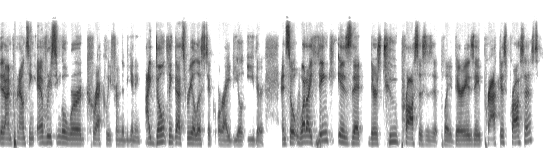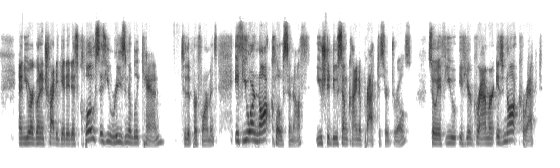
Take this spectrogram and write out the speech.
that i'm pronouncing every single word correctly from the beginning. I don't think that's realistic or ideal either. And so what i think is that there's two processes at play. There is a practice process and you are going to try to get it as close as you reasonably can to the performance. If you are not close enough you should do some kind of practice or drills. So if you if your grammar is not correct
